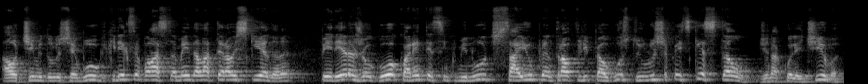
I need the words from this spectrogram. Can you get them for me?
ao time do Luxemburgo? Queria que você falasse também da lateral esquerda, né? Pereira jogou 45 minutos, saiu para entrar o Felipe Augusto e o Luxa fez questão de, na coletiva,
